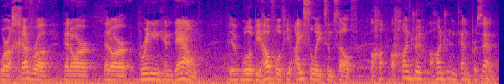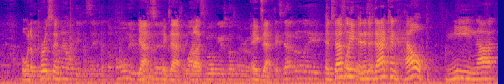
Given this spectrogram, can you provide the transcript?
or a chevra that are that are bringing him down, it, will it be helpful if he isolates himself a hundred, a hundred and ten percent? But when a it would be person, unhealthy to say that the only reason Yes, exactly, why but- smoking is because of my room. Exactly. It's definitely. it's definitely, and that can help me not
